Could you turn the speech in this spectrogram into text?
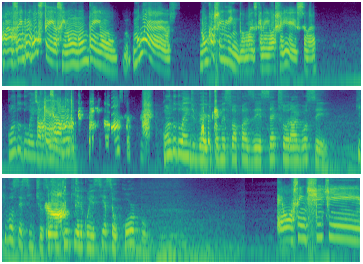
Mas eu sempre gostei, assim, não, não tenho. Não é. Nunca achei lindo, mas que nem eu achei esse, né? Quando o Duende Só que esse era muito perfeito, nossa. Quando o Duende Verde começou a fazer sexo oral em você, que, que você sentiu? Você sentiu que ele conhecia seu corpo? Eu senti que,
